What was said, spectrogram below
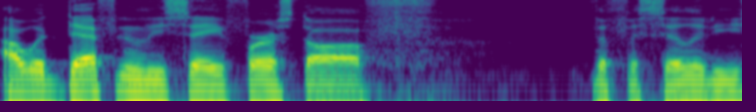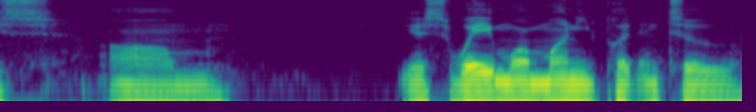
I would definitely say first off, the facilities. Um, it's way more money put into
